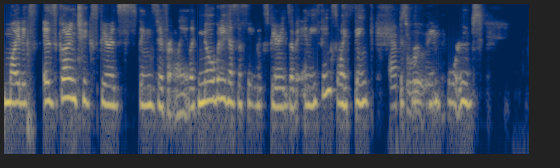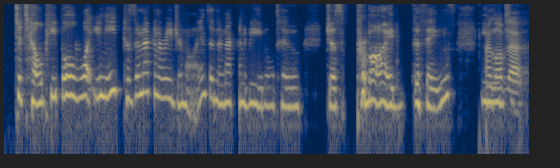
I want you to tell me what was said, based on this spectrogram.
might ex- is going to experience things differently like nobody has the same experience of anything so i think it's really important to tell people what you need because they're not going to read your minds and they're not going to be able to just provide the things You I love to- that.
